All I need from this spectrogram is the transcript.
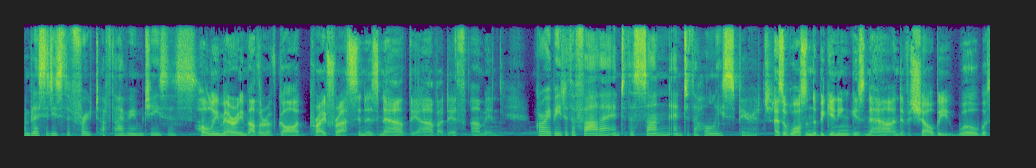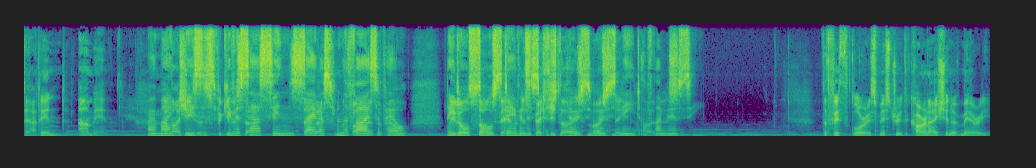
and blessed is the fruit of thy womb, Jesus. Holy Mary, Mother of God, pray for us sinners now at the hour of our death. Amen. Glory be to the Father, and to the Son, and to the Holy Spirit. As it was in the beginning, is now, and ever shall be, world without end. Amen. O my, Jesus, forgive us our sins, save us from the fires of hell. Lead all souls to heaven, especially those most need of thy mercy. The fifth glorious mystery, the coronation of Mary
